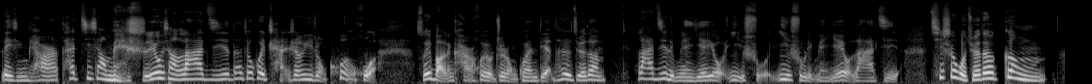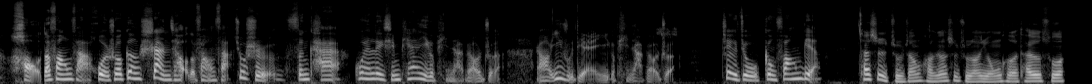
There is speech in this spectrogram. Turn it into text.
类型片儿，它既像美食又像垃圾，它就会产生一种困惑。所以保林卡尔会有这种观点，他就觉得垃圾里面也有艺术，艺术里面也有垃圾。其实我觉得更。好的方法，或者说更善巧的方法，就是分开工业类型片一个评价标准，然后艺术点一个评价标准，这个就更方便。他是主张，好像是主张融合，他就说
